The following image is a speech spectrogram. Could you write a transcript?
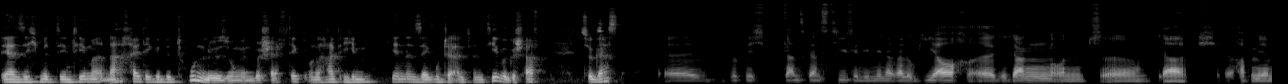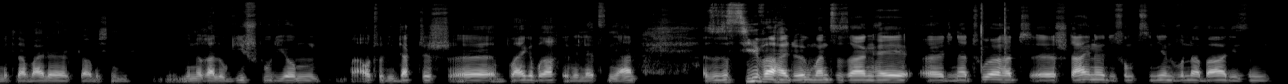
der sich mit dem Thema nachhaltige Betonlösungen beschäftigt und ich ihm hier eine sehr gute Alternative geschafft. Zu Gast äh, wirklich ganz, ganz tief in die Mineralogie auch äh, gegangen und äh, ja, ich habe mir mittlerweile, glaube ich, ein Mineralogiestudium autodidaktisch äh, beigebracht in den letzten Jahren. Also das Ziel war halt irgendwann zu sagen, hey, äh, die Natur hat äh, Steine, die funktionieren wunderbar, die sind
